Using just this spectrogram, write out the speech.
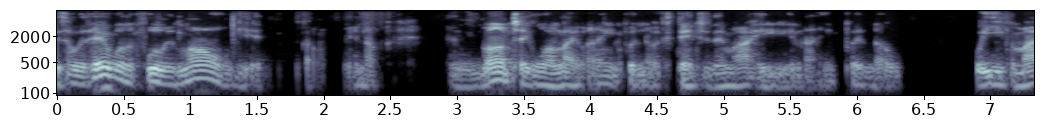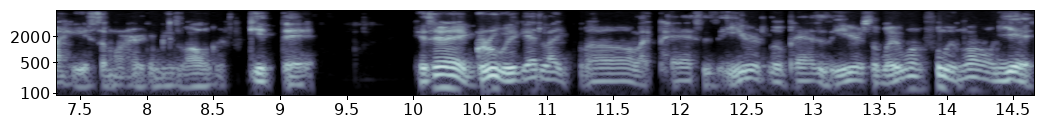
So his hair wasn't fully long yet. So, you know. And Undertaker one like, I ain't putting no extensions in my head and I ain't putting no weave in my head so my hair can be longer. Forget that. His hair grew. It got like uh like past his ear, a little past his ear, so it wasn't fully long yet.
